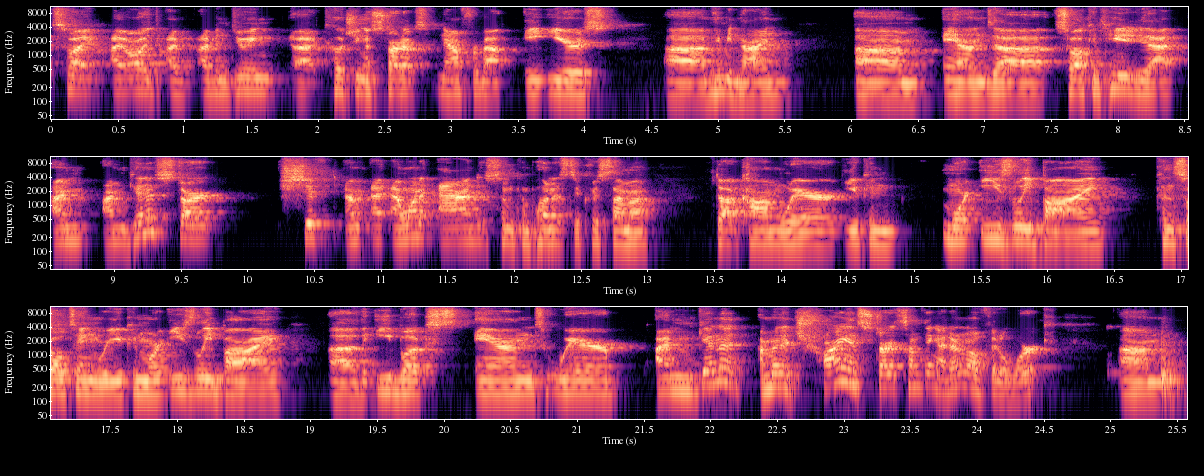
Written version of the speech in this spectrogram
so I, I always, I've, I've been doing uh, coaching of startups now for about eight years, uh, maybe nine. Um, and uh, so I'll continue to do that. I'm I'm gonna start shift. I, I want to add some components to chrislema.com where you can more easily buy consulting, where you can more easily buy uh, the ebooks, and where I'm gonna I'm gonna try and start something. I don't know if it'll work, um,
